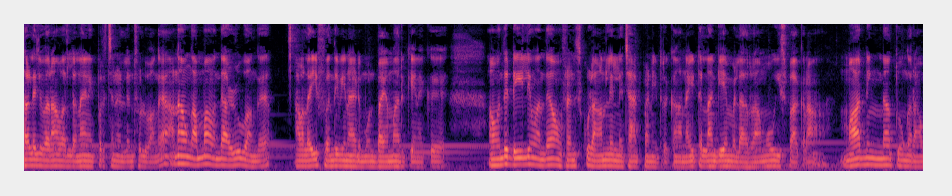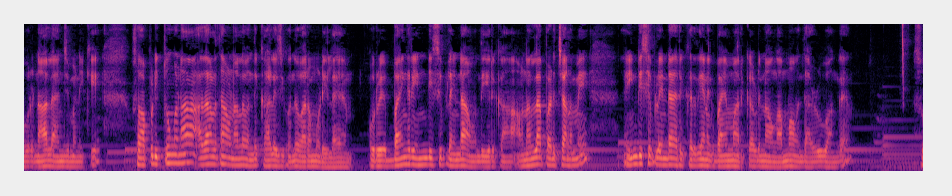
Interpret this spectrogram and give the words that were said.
காலேஜ் வரான் வரலன்னா எனக்கு பிரச்சனை இல்லைன்னு சொல்லுவாங்க. ஆனால் அவங்க அம்மா வந்து அழுவாங்க. அவன் லைஃப் வந்து வீணாயிடுமோன்னு பயமாக இருக்குது எனக்கு. அவன் வந்து டெய்லியும் வந்து அவன் ஃப்ரெண்ட்ஸ் கூட ஆன்லைனில் சேட் பண்ணிகிட்ருக்கான் நைட்டெல்லாம் கேம் விளாட்றான் மூவிஸ் பார்க்குறான். மார்னிங் தான் தூங்குறான் ஒரு நாலு அஞ்சு மணிக்கு. ஸோ அப்படி தூங்கினா அதால் தான் அவனால் வந்து காலேஜுக்கு வந்து வர முடியல. ஒரு பயங்கர இன்டிசிப்ளைன்டாக அவன் வந்து இருக்கான். அவன் நல்லா படித்தாலுமே இன்டிசிப்ளைன்டாக இருக்கிறது எனக்கு பயமாக இருக்குது அப்படின்னு அவங்க அம்மா வந்து அழுவாங்க. ஸோ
